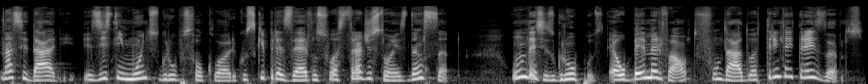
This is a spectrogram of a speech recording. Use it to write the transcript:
Na cidade, existem muitos grupos folclóricos que preservam suas tradições dançando. Um desses grupos é o Bemerwald, fundado há 33 anos.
